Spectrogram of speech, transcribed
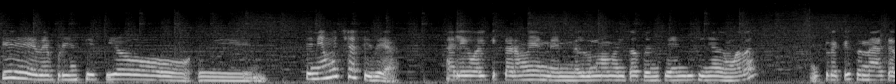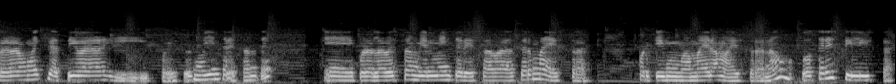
que de principio eh, tenía muchas ideas, al igual que Carmen en algún momento pensé en diseño de moda. Creo que es una carrera muy creativa y pues es muy interesante, eh, pero a la vez también me interesaba ser maestra, porque mi mamá era maestra, ¿no? O ser estilista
